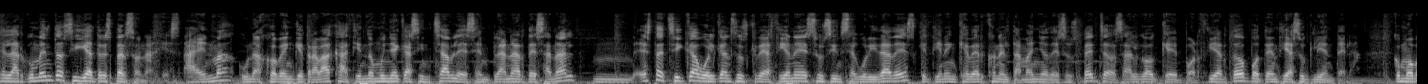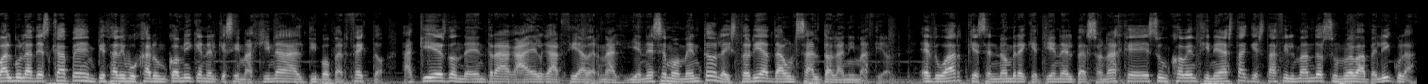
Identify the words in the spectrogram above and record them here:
El argumento sigue a tres personajes. A Emma, una joven que trabaja haciendo muñecas hinchables en plan artesanal. Mm, esta chica vuelca en sus creaciones sus inseguridades que tienen que ver con el tamaño de sus pechos, algo que, por cierto, potencia su clientela. Como válvula de escape, empieza a dibujar un cómic en el que se imagina al tipo perfecto. Aquí es donde entra Gael García Bernal, y en ese momento la historia da un salto a la animación. Edward, que es el nombre que tiene el personaje, es un joven cineasta que está filmando su nueva película,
